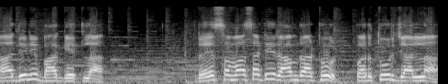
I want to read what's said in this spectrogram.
आदींनी भाग घेतला. रयसंवासाठी राम राठोड परतूर जालना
